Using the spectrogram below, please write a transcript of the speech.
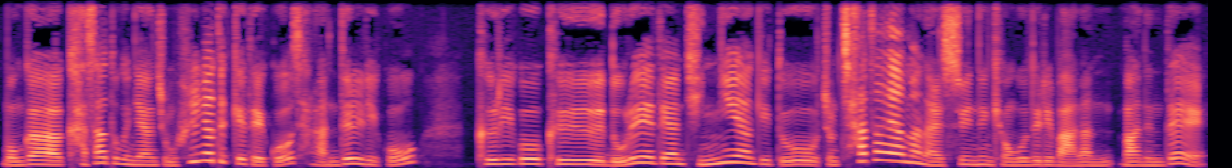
뭔가 가사도 그냥 좀 흘려듣게 되고 잘 안 들리고 그리고 그 노래에 대한 뒷이야기도 좀 찾아야만 알 수 있는 경우들이 많, 많은데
